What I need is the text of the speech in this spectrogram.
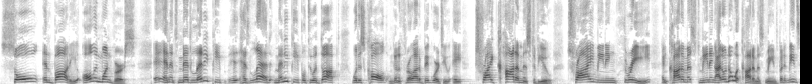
soul, and body all in one verse, and it's it has led many people to adopt what is called, I'm going to throw out a big word to you, a trichotomist view. Tri meaning three, and cotomist meaning, I don't know what cotomist means, but it means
